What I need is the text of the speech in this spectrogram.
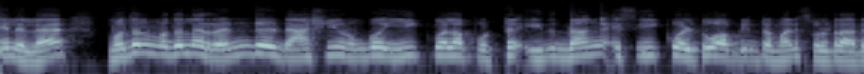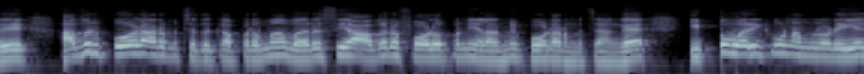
ஏழில் முதல் முதல்ல ரெண்டு டேஷையும் ரொம்ப ஈக்குவலாக போட்டு இதுதாங்க இஸ் ஈக்குவல் டு அப்படின்ற மாதிரி சொல்கிறாரு அவர் போட ஆரம்பித்ததுக்கு அப்புறமா வரிசையாக அவரை ஃபாலோ பண்ணி எல்லாருமே போட ஆரம்பித்தாங்க இப்போ வரைக்கும் நம்மளுடைய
